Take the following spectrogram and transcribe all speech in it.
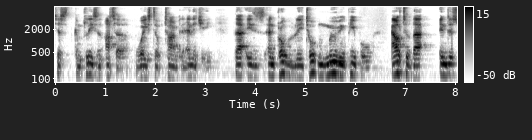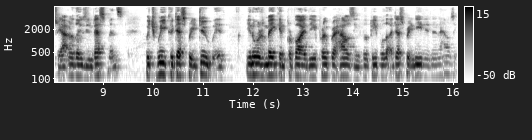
just complete and utter waste of time and energy that is and probably talk, moving people out of that industry out of those investments which we could desperately do with in order to make and provide the appropriate housing for the people that are desperately needed in the housing.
